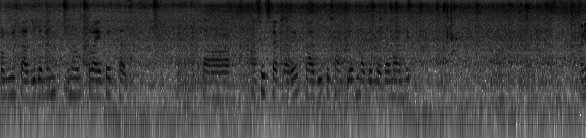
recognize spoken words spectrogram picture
पण मी काजू बदाम न फ्राय करताच असंच टाकणार आहे. काजू तर संपलंच माझे बदाम आहेत. आणि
